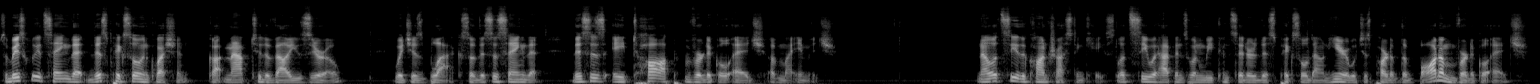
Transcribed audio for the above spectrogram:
So basically it's saying that this pixel in question got mapped to the value 0, which is black. So this is saying that this is a top vertical edge of my image. Now let's see the contrasting case. Let's see what happens when we consider this pixel down here, which is part of the bottom vertical edge.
